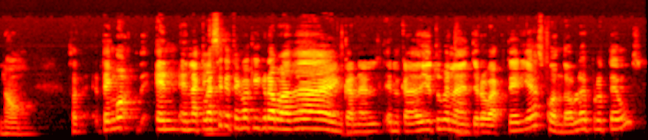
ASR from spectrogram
No. O sea, tengo, en, en la clase que tengo aquí grabada en, canal, en el canal de YouTube, en la de enterobacterias, cuando hablo de Proteus,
